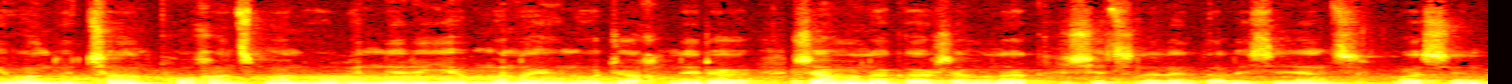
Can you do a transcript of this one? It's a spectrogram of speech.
հիվանդության փոխանցման ուղիները եւ մնայուն օջախները ժամանակ առ ժամանակ հիշեցնել են տալիս իրենց մասին։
